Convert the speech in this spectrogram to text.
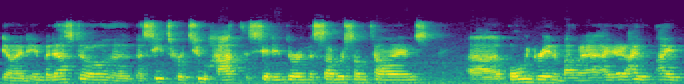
you know, in, in Modesto, the, the seats were too hot to sit in during the summer sometimes. Uh, Bowling Green, and by the way, I, I,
